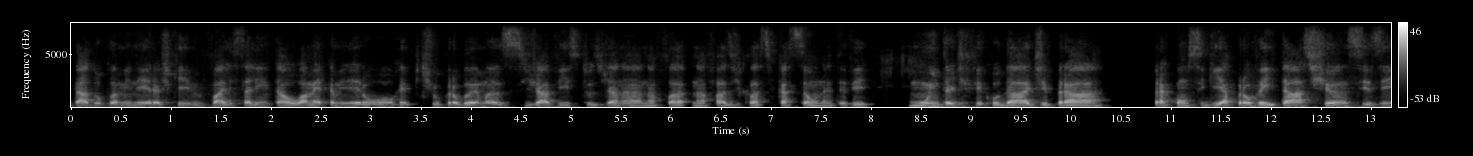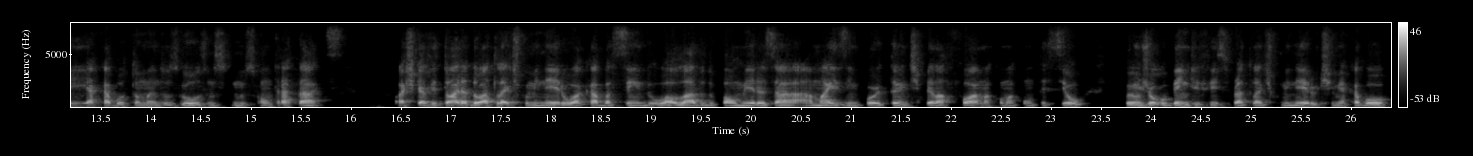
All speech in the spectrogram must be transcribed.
da dupla mineira, acho que vale salientar. O América Mineiro repetiu problemas já vistos já na, na, na fase de classificação, né? Teve muita dificuldade para conseguir aproveitar as chances e acabou tomando os gols nos, nos contra-ataques. Acho que a vitória do Atlético Mineiro acaba sendo, ao lado do Palmeiras, a, a mais importante pela forma como aconteceu. Foi um jogo bem difícil para o Atlético Mineiro, o time acabou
